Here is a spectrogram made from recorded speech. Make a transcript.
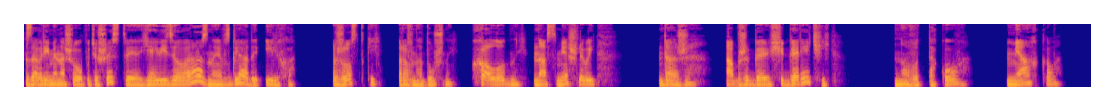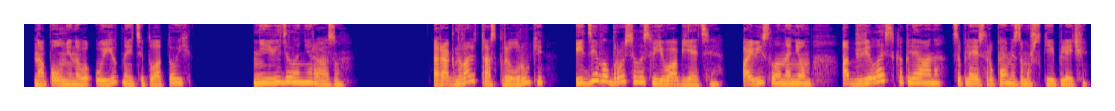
За время нашего путешествия я видела разные взгляды Ильха. Жесткий, равнодушный, холодный, насмешливый, даже обжигающий горячий. Но вот такого, мягкого, наполненного уютной теплотой, не видела ни разу. Рагнвальд раскрыл руки, и дева бросилась в его объятия, повисла на нем, обвелась, как лиана, цепляясь руками за мужские плечи.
